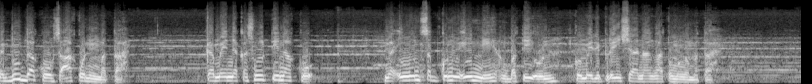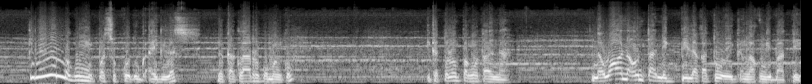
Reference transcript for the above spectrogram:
Nagduda ko sa ako ning mata. Kamay nakasulti na ko nga ingon sab kuno ini ang bation kung may diferensya na ang atong mga mata. Kailangan magong magpasukod og eyeglass, nagkaklaro pa man ko. Ikatulong pangutana. Nawa na unta nigpila ka tuig ang akong gibati.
